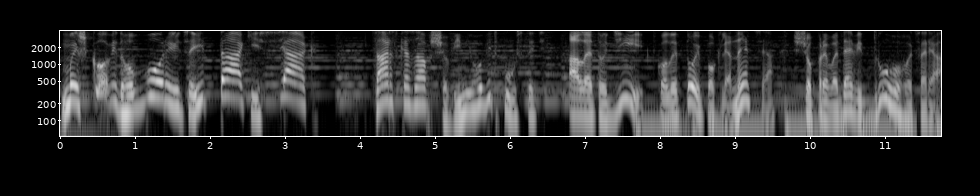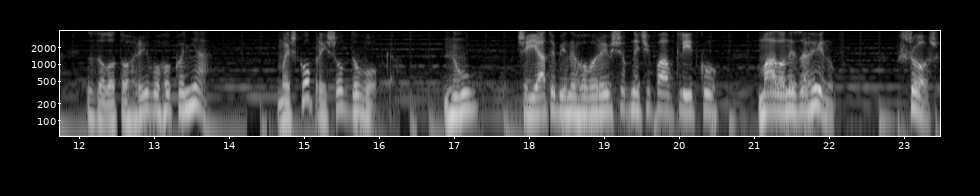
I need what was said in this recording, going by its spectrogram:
Мишко відговорюється і так, і сяк. Цар сказав, що він його відпустить. Але тоді, коли той поклянеться, що приведе від другого царя золотогривого коня. Мишко прийшов до вовка. Ну, чи я тобі не говорив, щоб не чіпав клітку? Мало не загинув. Що ж,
